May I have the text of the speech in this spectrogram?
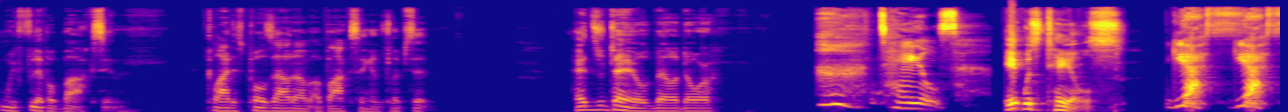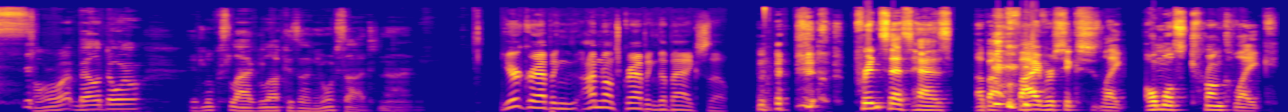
we flip a boxing? Clytus pulls out a, a boxing and flips it. Heads or tails, Belladora? Tails. It was tails. Yes, yes. All right, Belladora. It looks like luck is on your side tonight. You're grabbing. I'm not grabbing the bags though. Princess has about five or six, like, almost trunk like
